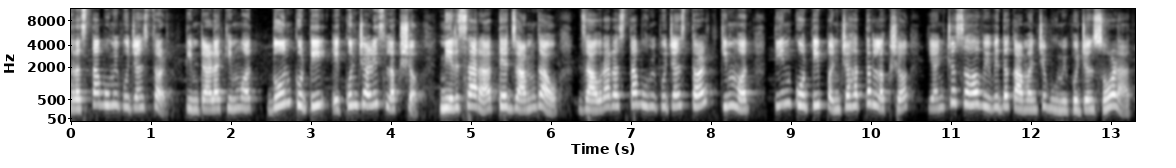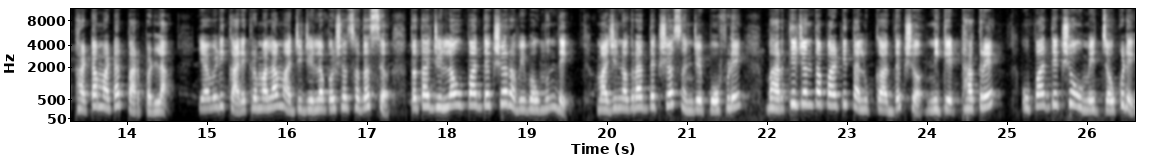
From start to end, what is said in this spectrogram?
रस्ता भूमिपूजन स्थळ. टिमटाळा किंमत दोन कोटी एकोणचाळीस लक्ष. निरसारा ते जामगाव जावरा रस्ता भूमिपूजन स्थळ. किंमत तीन कोटी पंचाहत्तर लक्ष. यांच्यासह विविध कामांचे भूमिपूजन सोहळा थाटामाटात पार पडला. यावेळी कार्यक्रमाला माजी जिल्हा परिषद सदस्य तथा जिल्हा उपाध्यक्ष रविभाऊ मुंदे माजी नगराध्यक्ष संजय पोफडे भारतीय जनता पार्टी तालुका अध्यक्ष निकेत ठाकरे उपाध्यक्ष उमेश चौकडे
